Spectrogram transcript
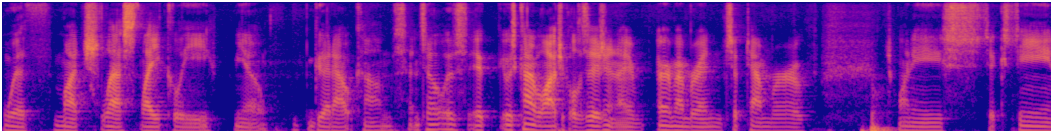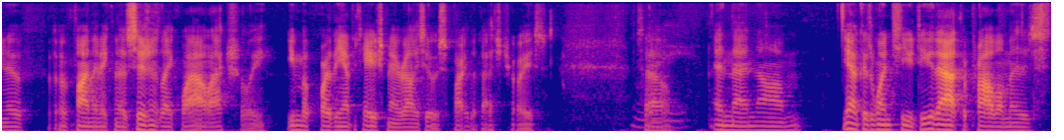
with much less likely, you know, good outcomes? And so it was, it, it was kind of a logical decision. I, I remember in September of 2016 of, of finally making the decision, like, wow, actually, even before the amputation, I realized it was probably the best choice. So, Right. and then, um, yeah, because once you do that, the problem is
